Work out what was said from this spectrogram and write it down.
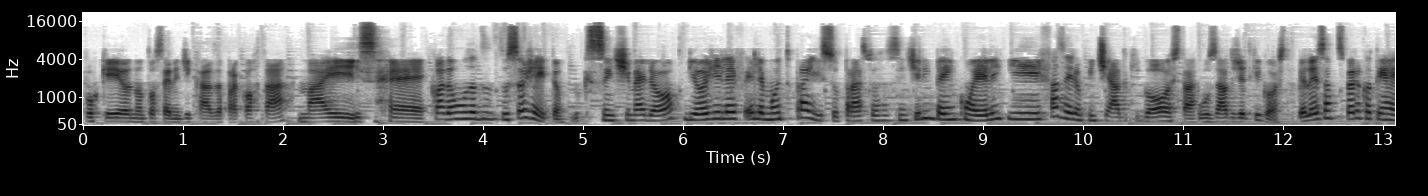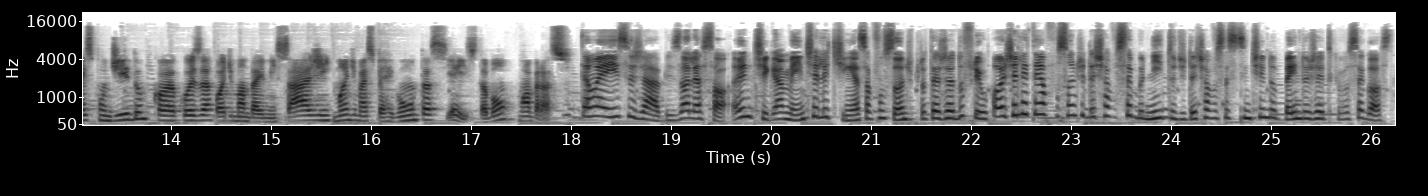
porque eu não tô saindo de casa para cortar, mas é, cada um usa do, do, seu jeito, do que se sentir melhor. E hoje ele é, ele é muito para isso, para as pessoas se sentirem bem com ele e fazerem um penteado que gosta, usar do jeito que gosta. Beleza? Espero que eu tenha respondido. Qualquer coisa, pode mandar aí mensagem, mande mais perguntas e é isso, tá bom? Um abraço. Então é isso, Jabes. Olha só, antigamente ele tinha essa função de proteger do frio. Hoje ele tem a função de deixar você bonito, de deixar você se sentindo bem do jeito que você gosta.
